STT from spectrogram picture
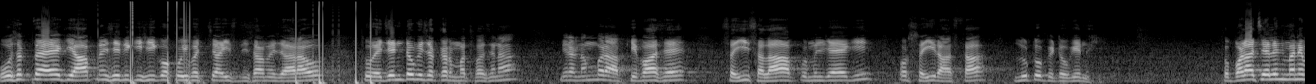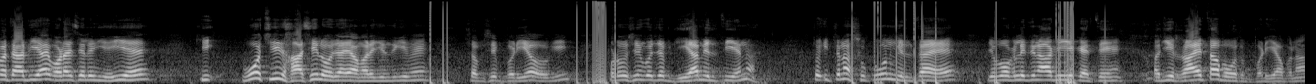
हो सकता है कि आप में से भी किसी को कोई बच्चा इस दिशा में जा रहा हो तो एजेंटों के चक्कर मत फंसना। मेरा नंबर आपके पास है, सही सलाह आपको मिल जाएगी और सही रास्ता लूटो पिटोगे नहीं। तो बड़ा चैलेंज मैंने बता दिया है, बड़ा चैलेंज यही है कि वो चीज़ हासिल हो जाए हमारी ज़िंदगी में, सबसे बढ़िया होगी। पड़ोसियों को जब घिया मिलती है ना तो इतना सुकून मिलता है, जब वो अगले दिन आके ये कहते हैं, अजी, रायता बहुत बढ़िया बना,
